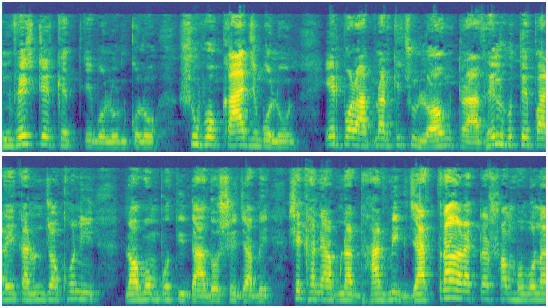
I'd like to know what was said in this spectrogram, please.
ইনভেস্টের ক্ষেত্রে বলুন, কোনো শুভ কাজ বলুন, এরপর আপনার কিছু লং ট্রাভেল হতে পারে, কারণ যখনই নবমপতি দ্বাদশে যাবে, সেখানে আপনার ধার্মিক যাত্রার একটা সম্ভাবনা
